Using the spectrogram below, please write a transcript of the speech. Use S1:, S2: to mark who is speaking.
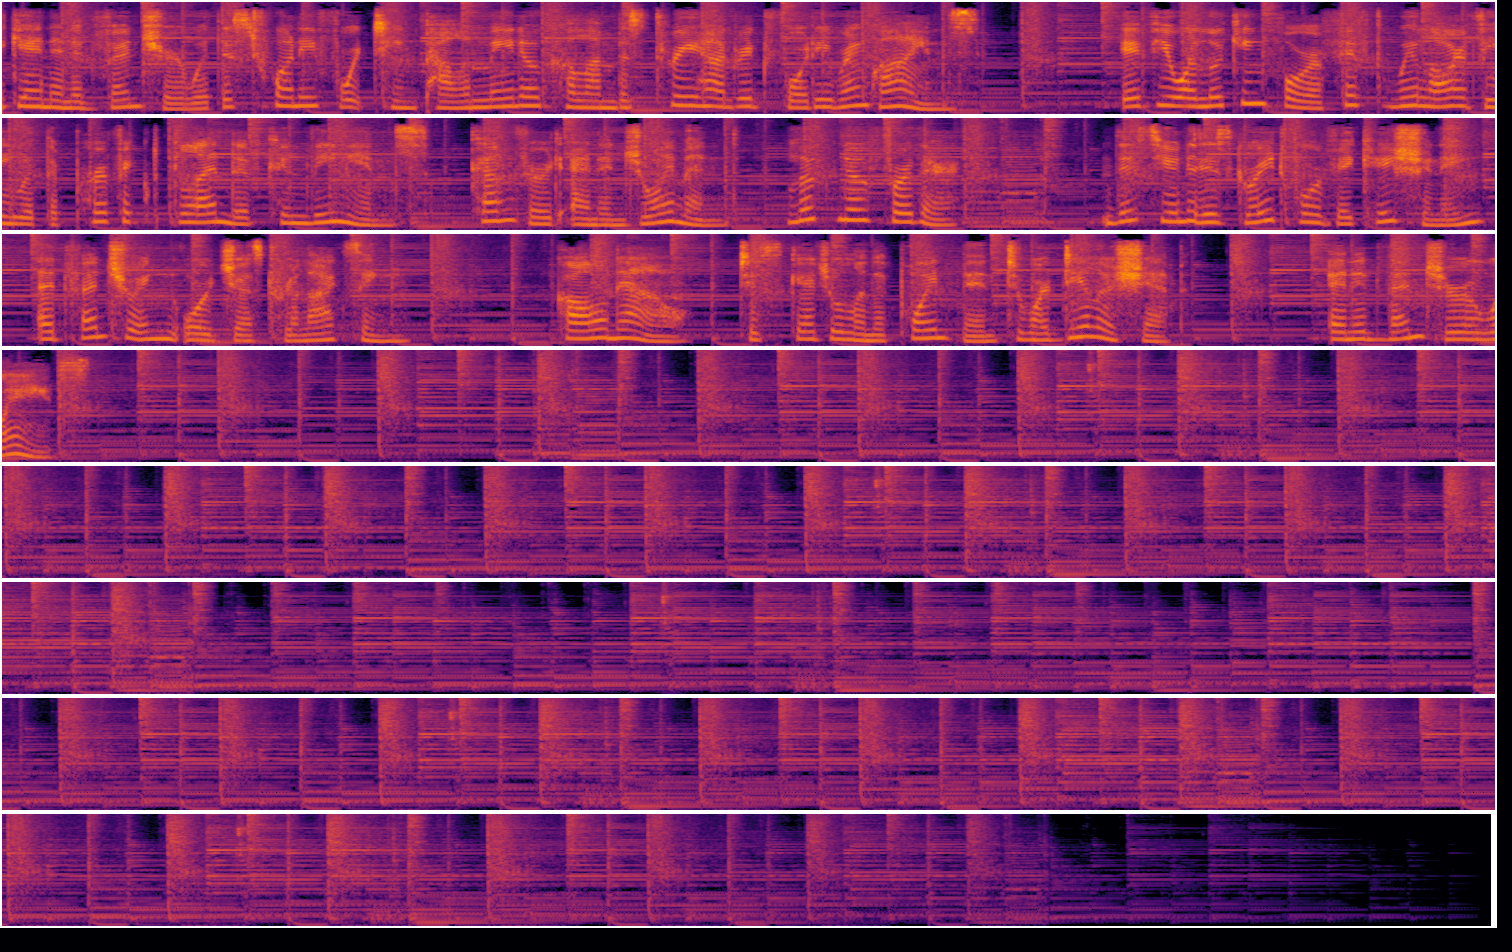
S1: begin an adventure with this 2014 Palomino Columbus 340 Rankines. If you are looking for a fifth-wheel RV with the perfect blend of convenience, comfort and enjoyment, look no further. This unit is great for vacationing, adventuring or just relaxing. Call now to schedule an appointment to our dealership. An adventure awaits.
